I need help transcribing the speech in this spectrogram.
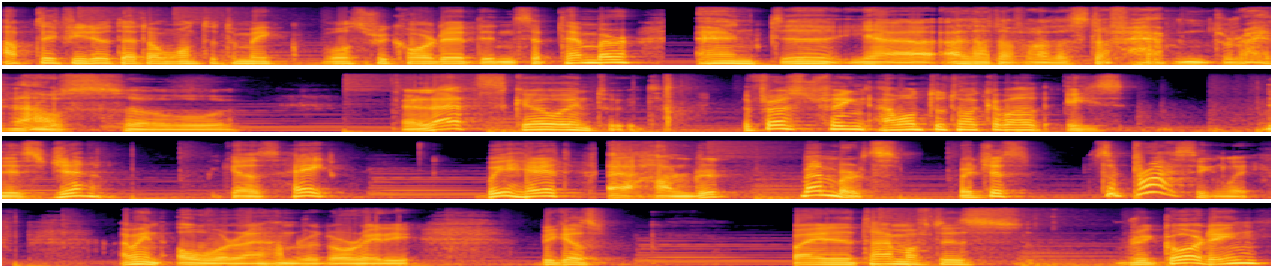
update video that I wanted to make was recorded in September. And uh, yeah, a lot of other stuff happened right now. So let's go into it. The first thing I want to talk about is this channel. Because hey, we hit a hundred members, which is surprisingly, I mean over a hundred already. Because by the time of this recording,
